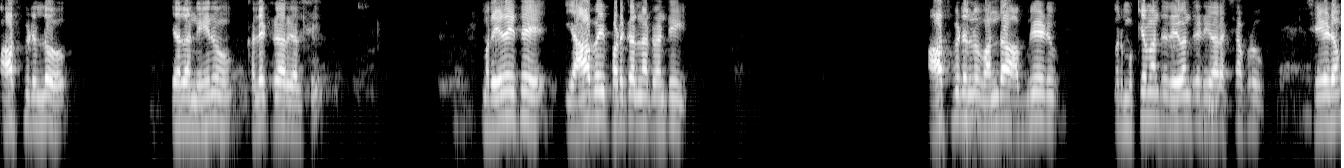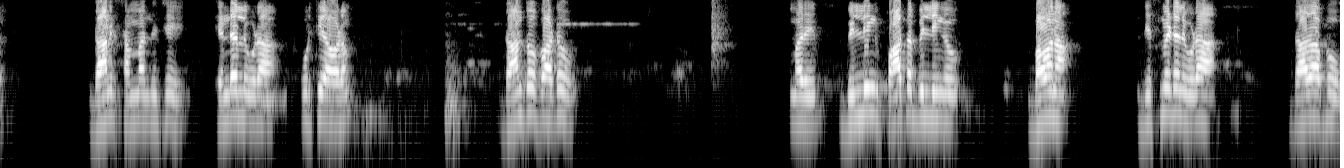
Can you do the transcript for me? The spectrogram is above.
హాస్పిటల్లో ఇలా నేను కలెక్టర్ గారు కలిసి మరి ఏదైతే యాభై పడకలున్నటువంటి హాస్పిటల్ను వంద అప్గ్రేడ్ మరి ముఖ్యమంత్రి రేవంత్ రెడ్డి గారు వచ్చినప్పుడు చేయడం దానికి సంబంధించి టెండర్లు కూడా పూర్తి అవడం దాంతోపాటు మరి బిల్డింగ్ పాత బిల్డింగు భవన డిస్మెటల్ కూడా దాదాపు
